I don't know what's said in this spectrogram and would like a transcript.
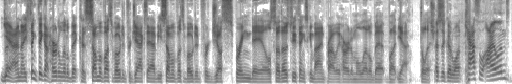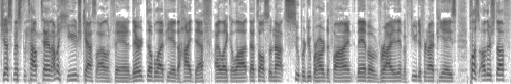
Yeah, and I think they got hurt a little bit because some of us voted for Jack's Abbey, some of us voted for just Springdale. So those two things combined probably hurt them a little bit. But yeah, delicious. That's a good one. Castle Island just missed the top ten. I'm a huge Castle Island fan. Their double IPA, the High Def, I like a lot. That's also not super duper hard to find. They have a variety. They have a few different IPAs plus other stuff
